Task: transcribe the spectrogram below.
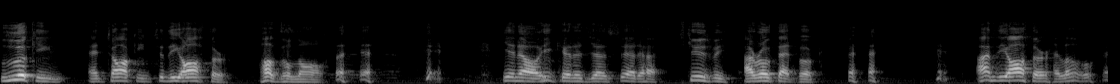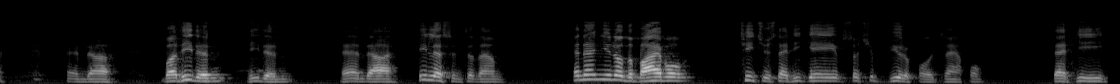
looking and talking to the author of the law. you know, he could have just said, uh, Excuse me, I wrote that book. I'm the author. Hello. and uh, But he didn't. He didn't. And uh, he listened to them. And then, you know, the Bible teaches that he gave such a beautiful example that he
